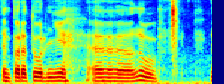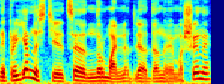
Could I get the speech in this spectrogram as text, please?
температурні, е, ну, неприємності. Це нормально для даної машини.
